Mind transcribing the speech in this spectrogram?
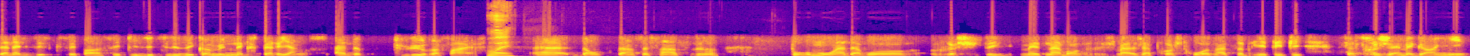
d'analyser ce qui s'est passé puis l'utiliser comme une expérience à ne plus refaire. Ouais. Euh, donc, dans ce sens-là, pour moi d'avoir rechuté. Maintenant, bon, j'approche trois ans de sobriété, puis ça sera jamais gagné.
